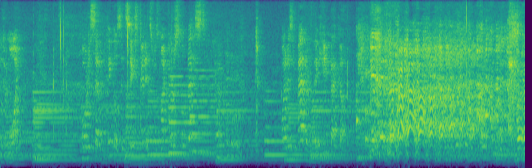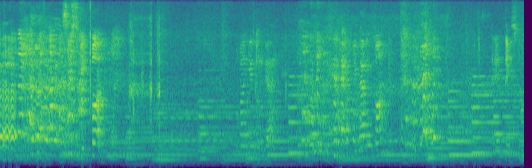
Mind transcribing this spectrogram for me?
in Des Moines. 47 pickles in six minutes was my personal best. Why does it matter if they came back up? this used to be fun. What about you, little guy? You having fun? I didn't think so.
